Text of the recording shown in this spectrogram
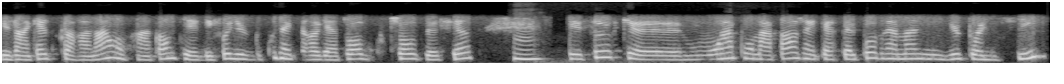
les enquêtes du coroner, on se rend compte que des fois, il y a eu beaucoup d'interrogatoires, beaucoup de choses de fait. Mm. C'est sûr que moi, pour ma part, j'interpelle pas vraiment le milieu policier.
